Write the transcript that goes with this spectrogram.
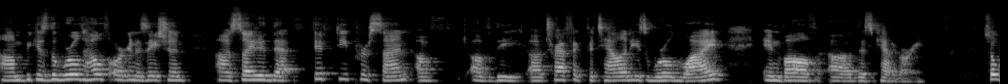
um, because the World Health Organization uh, cited that 50% of, of the uh, traffic fatalities worldwide involve uh, this category. So,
